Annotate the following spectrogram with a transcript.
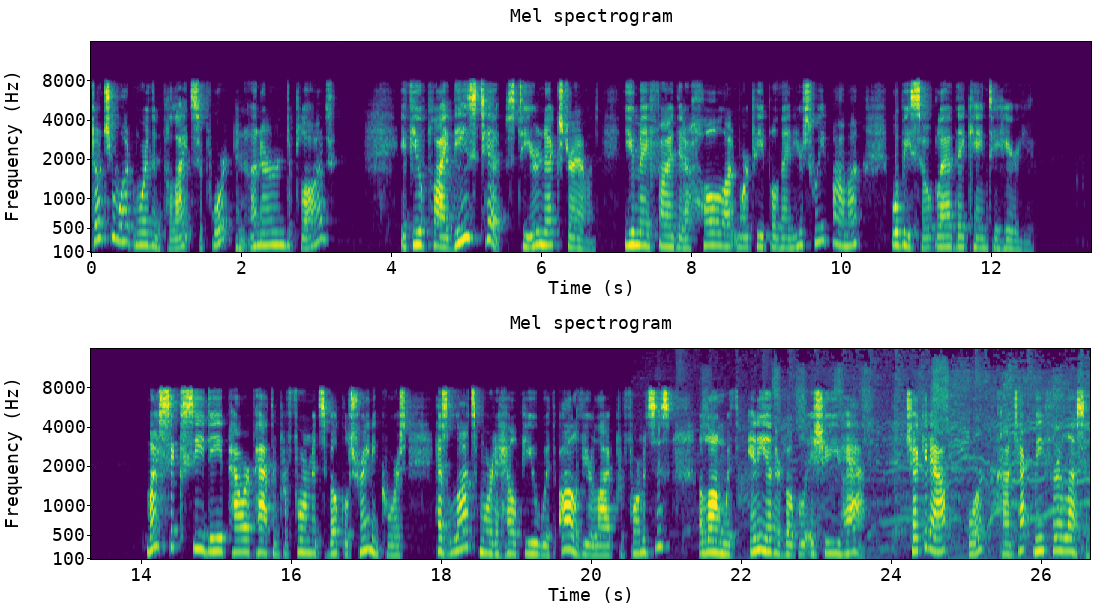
don't you want more than polite support and unearned applause? If you apply these tips to your next round, you may find that a whole lot more people than your sweet mama will be so glad they came to hear you. My 6 CD Power Path and Performance vocal training course has lots more to help you with all of your live performances, along with any other vocal issue you have. Check it out or contact me for a lesson.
